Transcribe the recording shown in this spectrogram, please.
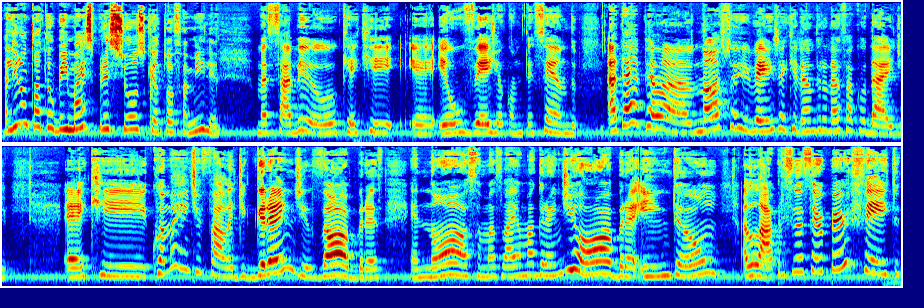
Ali não está teu bem mais precioso que a tua família? Mas sabe o que, que é, eu vejo acontecendo? Até pela nossa vivência aqui dentro da faculdade. É que quando a gente fala de grandes obras, é nossa, mas lá é uma grande obra, e então lá precisa ser perfeito.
